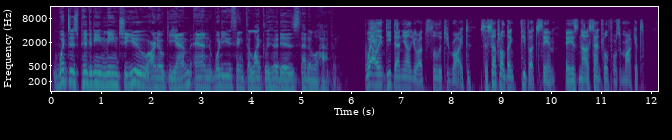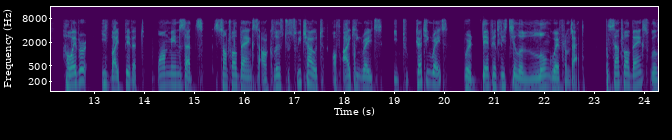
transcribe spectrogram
What does pivoting mean to you, Arnaud Guillaume, and what do you think the likelihood is that it'll happen? Well, indeed, Daniel, you're absolutely right. The central bank pivot theme is now central for the market. However, if by pivot one means that central banks are close to switch out of hiking rates into cutting rates, we're definitely still a long way from that. Central banks will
